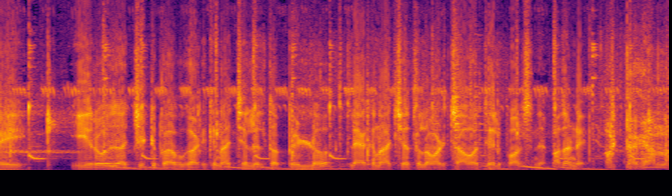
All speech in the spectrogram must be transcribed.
అరే ఈ రోజు ఆ చిట్టిబాబు గాడికి నా చెల్లెలతో పెళ్ళో లేక నా చేతిలో వాడి చావో తేలిపోవాల్సిందే. పదండి. అట్టగా అన్న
